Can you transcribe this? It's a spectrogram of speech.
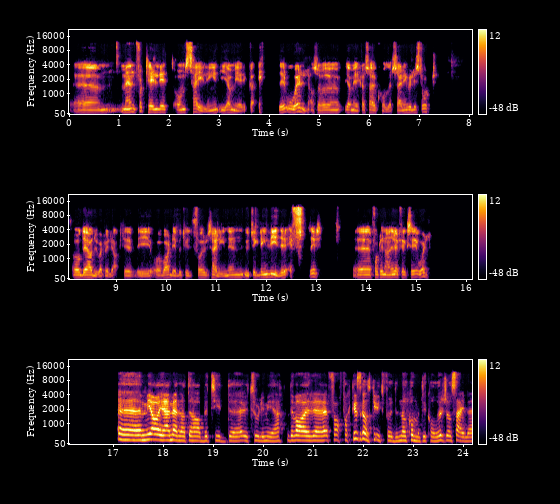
Men fortell litt om seilingen i Amerika etter OL. Altså, I Amerika så er jo collegeseiling veldig stort. Og det har du vært veldig aktiv i. Og hva har det betydd for seilingen din, utviklingen videre efter eh, 49er FX i OL? Um, ja, jeg mener at det har betydd uh, utrolig mye. Det var uh, fa faktisk ganske utfordrende å komme til college og seile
